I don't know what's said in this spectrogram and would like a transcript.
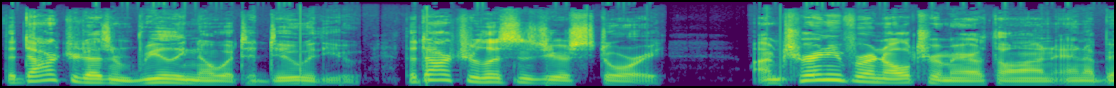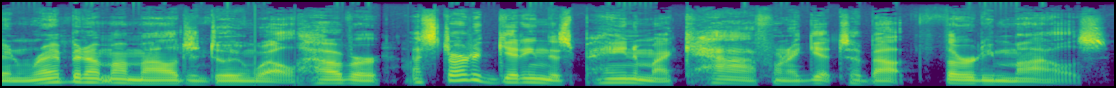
The doctor doesn't really know what to do with you. The doctor listens to your story. I'm training for an ultra marathon and I've been ramping up my mileage and doing well. However, I started getting this pain in my calf when I get to about 30 miles.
